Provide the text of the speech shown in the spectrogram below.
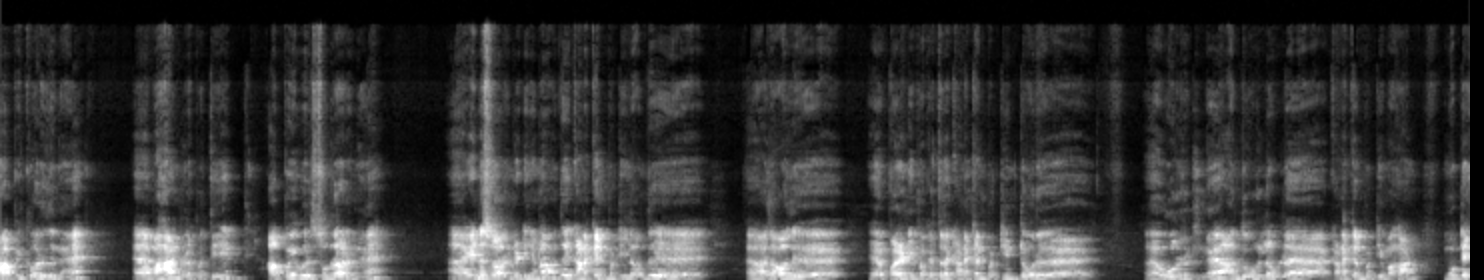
டாபிக் வருதுங்க. மகான்களை பற்றி அப்போ இவர் சொல்கிறாருங்க என்ன சொல்கிறாருன்னு கேட்டிங்கன்னா வந்து கணக்கன்பட்டியில் வந்து அதாவது பழனி பக்கத்தில் கணக்கன்பட்டின்ட்டு ஒரு ஊர் இருக்குங்க. அந்த ஊரில் உள்ள கணக்கன்பட்டி மகான் மூட்டை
